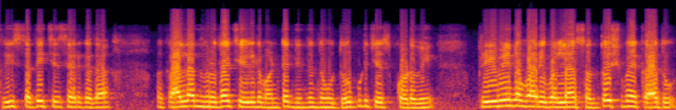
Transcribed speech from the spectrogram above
క్రీస్తు అదే చేశారు కదా. కాలాన్ని వృధా చేయడం అంటే నిన్ను నువ్వు దోపుడు చేసుకోవడమే. ప్రియమైన వారి వల్ల సంతోషమే కాదు.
